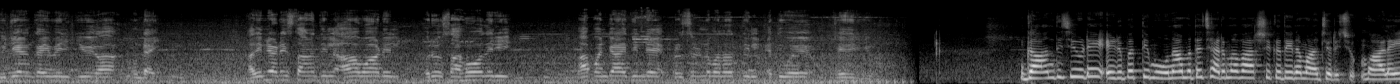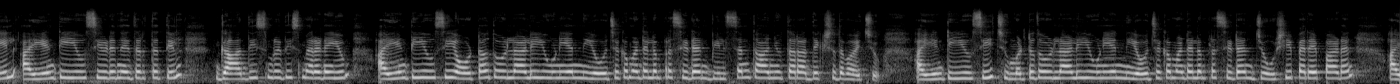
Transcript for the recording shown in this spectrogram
വിജയം കൈവരിക്കുക ഉണ്ടായി. അതിന്റെ അടിസ്ഥാനത്തിൽ ആ വാർഡിൽ ഒരു സഹോദരി ആ പഞ്ചായത്തിന്റെ പ്രസിഡന്റ് പദത്തിൽ എത്തുകയും ചെയ്തിരിക്കുന്നു ഗാന്ധിജിയുടെ എഴുപത്തി മൂന്നാമത് ചരമവാർഷിക ദിനം ആചരിച്ചു. മാളയിൽ ഐ എൻ ടി യു സിയുടെ നേതൃത്വത്തിൽ ഗാന്ധി സ്മൃതി സ്മരണയും I N T U C auto തൊഴിലാളി യൂണിയൻ നിയോജക മണ്ഡലം പ്രസിഡന്റ് വിൽസൺ കാഞ്ഞൂത്തർ അധ്യക്ഷത വഹിച്ചു. I N T U C ചുമട്ടുതൊഴിലാളി യൂണിയൻ നിയോജക മണ്ഡലം president Joshi Pereppadan I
